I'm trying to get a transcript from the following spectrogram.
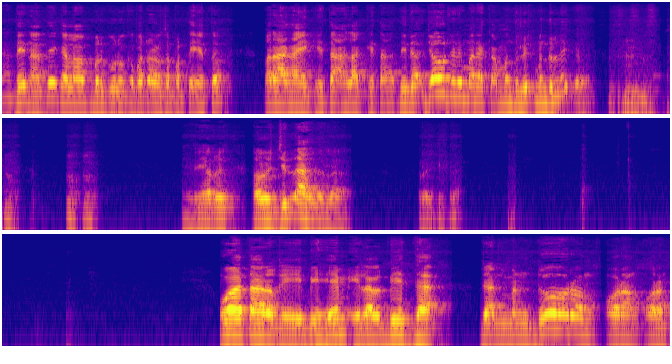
Nanti nanti kalau berguru kepada orang seperti itu, perangai kita, ahlak kita tidak jauh dari mereka mendelik-mendelik. Jadi harus harus jelas lah. Wa bihim ilal bid'ah dan mendorong orang-orang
